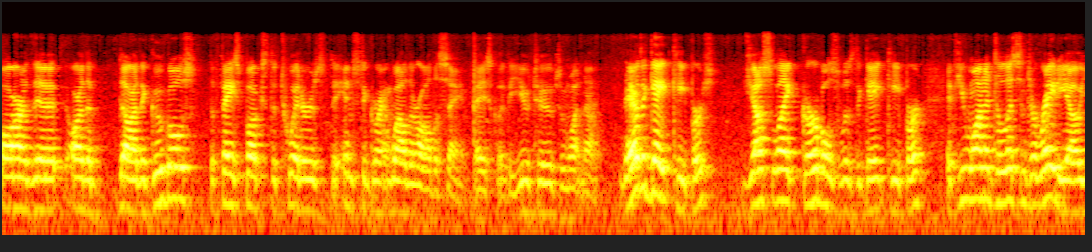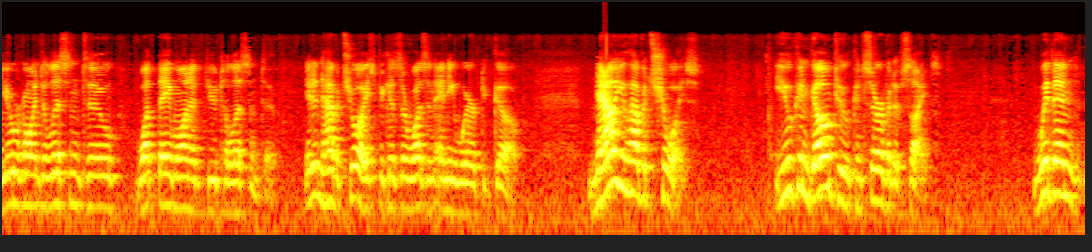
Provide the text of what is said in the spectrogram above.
are the are the are uh, the Googles, the Facebooks, the Twitters, the Instagram. Well, they're all the same, basically, the YouTubes and whatnot. They're the gatekeepers, just like Goebbels was the gatekeeper. If you wanted to listen to radio, you were going to listen to what they wanted you to listen to. You didn't have a choice because there wasn't anywhere to go. Now you have a choice. You can go to conservative sites. Within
